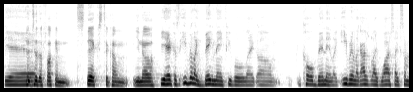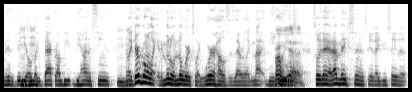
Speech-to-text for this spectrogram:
yeah. into the fucking sticks to come, you know? Yeah, because even like big name people like um Cole Bennett, like even like I was like watched like some of his videos, Mhm. like background be- behind the scenes, Mhm. and like they're going like in the middle of nowhere to like warehouses that were like not being Bro, used. yeah. So yeah, that makes sense. Yeah, that you say that.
